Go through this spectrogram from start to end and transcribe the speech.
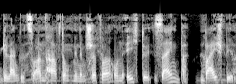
gelangt zur Anhaftung mit dem Schöpfer und ich durch sein Beispiel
